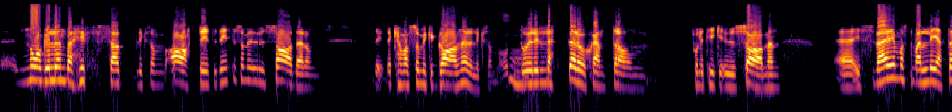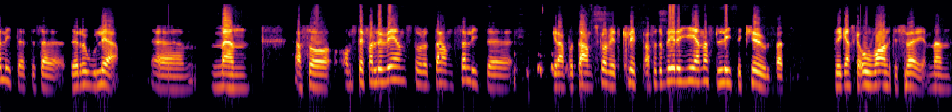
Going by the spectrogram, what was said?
eh, någorlunda hyfsat liksom artigt. Det är inte som i USA där de, det, det kan vara så mycket galnare liksom. Och då är det lättare att skämta om politik i USA. Men eh, i Sverige måste man leta lite efter så här, det roliga. Eh, men alltså om Stefan Löfven står och dansar lite grann på dansgolv i ett klipp, alltså då blir det genast lite kul för att det är ganska ovanligt i Sverige. Men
